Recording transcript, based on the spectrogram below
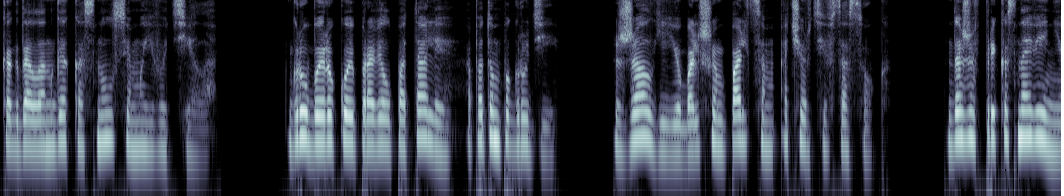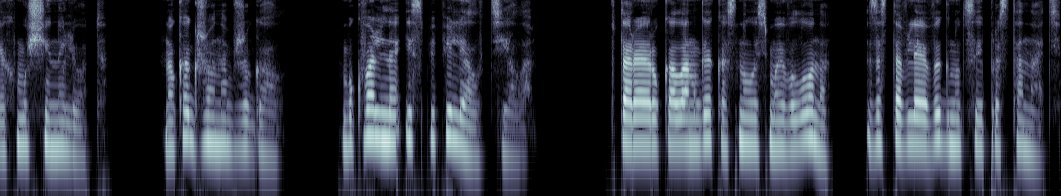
когда Ланге коснулся моего тела. Грубой рукой провел по талии, а потом по груди. Сжал ее большим пальцем, очертив сосок. Даже в прикосновениях мужчины лед. Но как же он обжигал. Буквально испепелял тело. Вторая рука Ланге коснулась моего лона, заставляя выгнуться и простонать.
